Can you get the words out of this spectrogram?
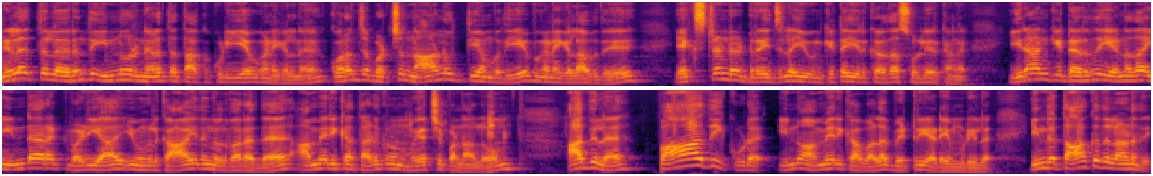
நிலத்திலிருந்து இன்னொரு நிலத்தை தாக்கக்கூடிய ஏவுகணைகள்னு குறைஞ்சபட்சம் நானூற்றி ஐம்பது ஏவுகணைகளாவது எக்ஸ்டெண்டட் ரேஞ்சில் இவங்க கிட்ட இருக்கிறதா சொல்லியிருக்காங்க. ஈரான் கிட்ட இருந்து என்னதான் இன்டைரக்ட் வழியாக இவங்களுக்கு ஆயுதங்கள் வரதை அமெரிக்கா தடுக்கணும்னு முயற்சி பண்ணாலும் அதில் பாதி கூட இன்னும் அமெரிக்காவால் வெற்றி அடைய முடியல. இந்த தாக்குதலானது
